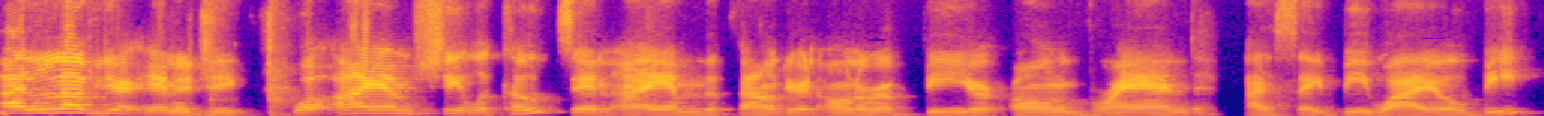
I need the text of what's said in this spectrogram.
I love your energy. Well, I am Sheila Coates, and I am the founder and owner of Be Your Own Brand. I say BYOB.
